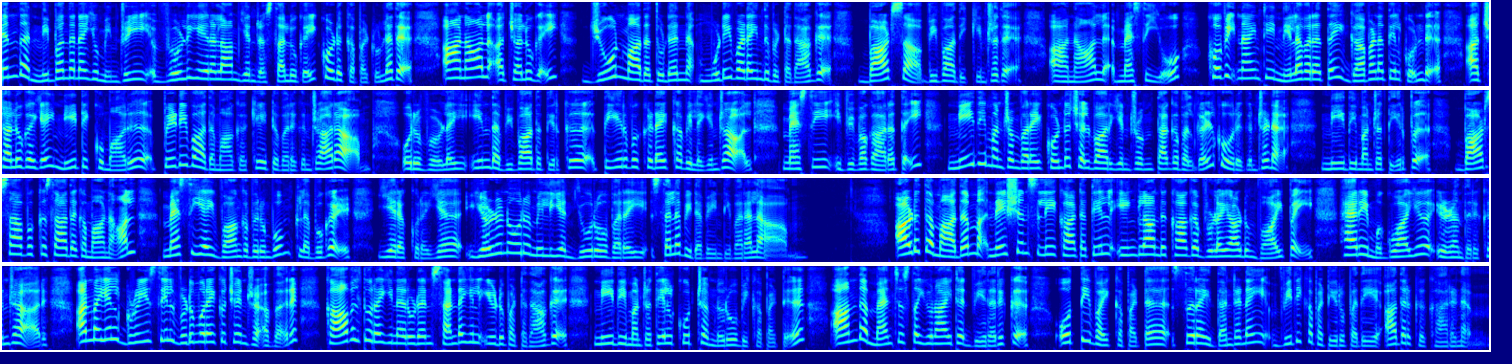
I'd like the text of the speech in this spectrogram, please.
எந்த நிபந்தனையுமின்றி வெளியேறலாம் என்ற சலுகை கொடுக்கப்பட்டுள்ளது. ஆனால் அச்சலுகை ஜூன் மாதத்துடன் முடிவடைந்து விட்டதாக பாட்ஸா விவாதிக்கின்றது. ஆனால் மெஸ்ஸியோ கோவிட் நைன்டீன் நிலவரத்தை கவனத்தில் கொண்டு அச்சலுகையை நீட்டிக்குமாறு பிடிவாதமாக கேட்டு வருகின்றாராம். ஒருவேளை இந்த விவாதத்திற்கு தீர்வு கிடைக்கவில்லை என்றால் மெஸ்ஸி இவ்விவகாரத்தை நீதிமன்றம் வரை கொண்டு செல்வார் என்றும் தகவல்கள் கூறுகின்றன. நீதிமன்ற தீர்ப்பு பார்சாவுக்கு சாதகமானால் மெஸ்ஸியை வாங்க விரும்பும் கிளப்புகள் ஏறக்குறைய எழுநூறு மில்லியன் யூரோ வரை செலவிட வேண்டி வரலாம். அடுத்த மாதம் நேஷன்ஸ் லீக் ஆட்டத்தில் இங்கிலாந்துக்காக விளையாடும் வாய்ப்பை ஹாரி மக்வாயர் இழந்திருக்கின்றார். அண்மையில் கிரீஸில் விடுமுறைக்கு சென்ற அவர் காவல்துறையினருடன் சண்டையில் ஈடுபட்டதாக நீதிமன்றத்தில் குற்றம் நிரூபிக்கப்பட்டு அந்த மான்செஸ்டர் யுனைடெட் வீரருக்கு ஒத்தி வைக்கப்பட்ட சிறை தண்டனை விதிக்கப்பட்டிருப்பதே அதற்கு காரணம்.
